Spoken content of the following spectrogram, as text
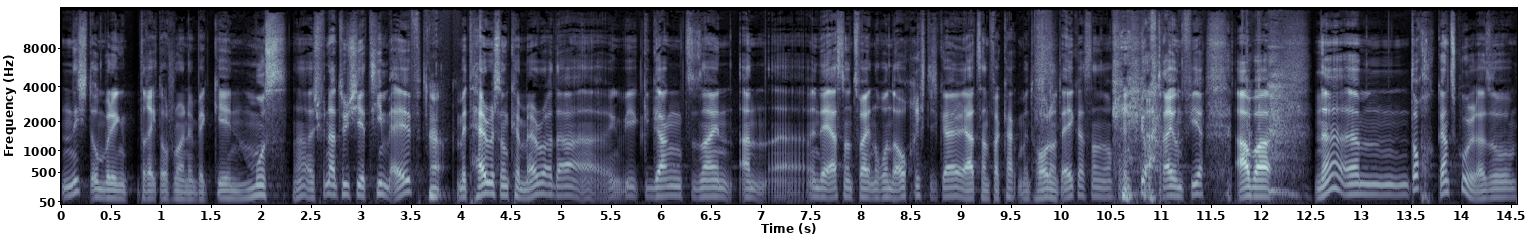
nicht unbedingt direkt auf Runningback gehen muss. Ne? Ich finde natürlich hier Team 11 ja. mit Harris und Camara da äh, irgendwie gegangen zu sein an, äh, in der ersten und zweiten Runde auch richtig geil. Er hat es dann verkackt mit Hall und Akers dann noch auf 3 und 4. Aber ne, ähm, doch, ganz cool. Also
